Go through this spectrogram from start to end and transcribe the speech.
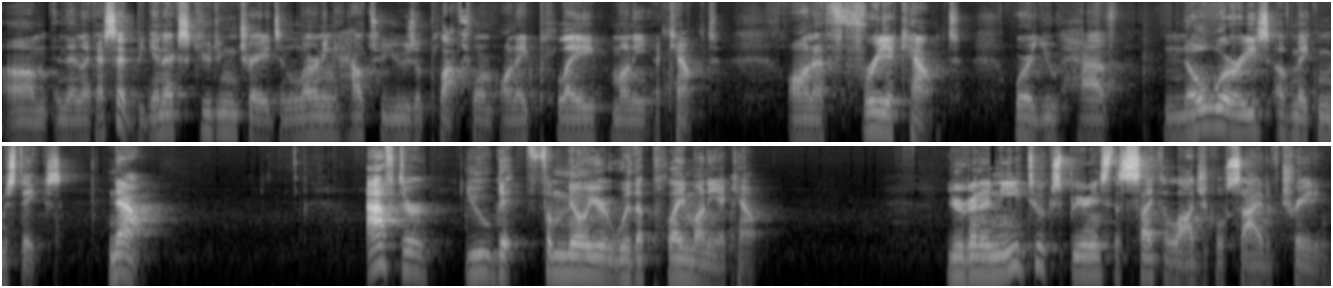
Um, and then, like I said, begin executing trades and learning how to use a platform on a play money account, on a free account where you have no worries of making mistakes. Now, after you get familiar with a play money account. You're going to need to experience the psychological side of trading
